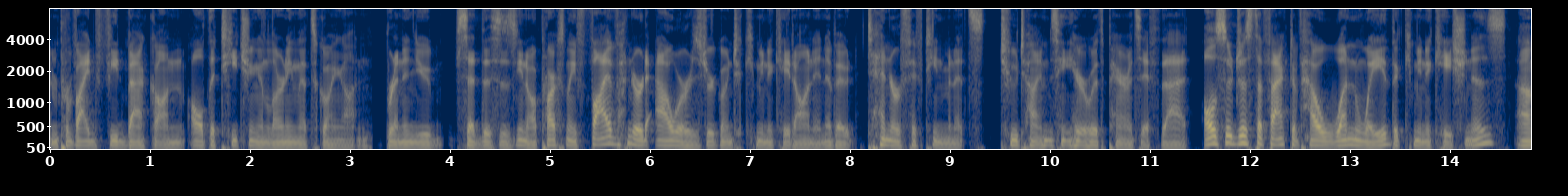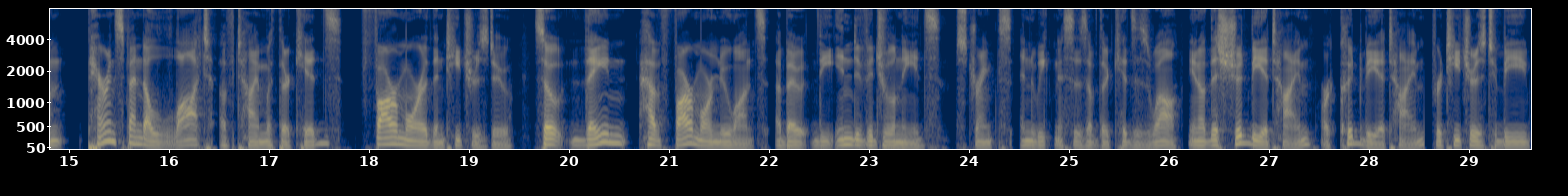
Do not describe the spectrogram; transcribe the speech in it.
and provide feedback on all the teaching and learning that's going on. Brendan, you said this is, you know, approximately 500 hours you're going to communicate on in about 10 or 15 minutes, two times a year with parents, if that. Also, just the fact of how one way the communication is. Um, parents spend a lot of time with their kids, far more than teachers do. So they have far more nuance about the individual needs strengths and weaknesses of their kids as well. You know, this should be a time or could be a time for teachers to be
